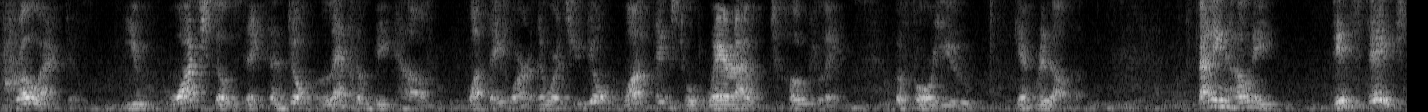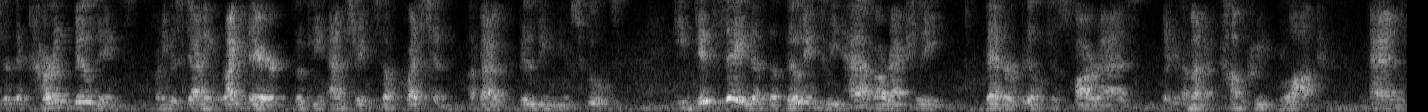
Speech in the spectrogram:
proactive. You watch those things and don't let them become what they were. In other words, you don't want things to wear out totally before you get rid of them. Fanning Howey did state that the current buildings, when he was standing right there looking, answering some question about building new schools, he did say that the buildings we have are actually better built as far as the amount of concrete block and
